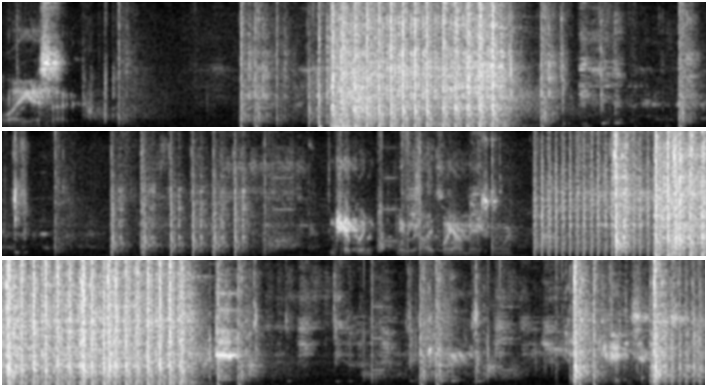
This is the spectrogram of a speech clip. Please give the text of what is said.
Why are you guys suck? You should put a new rally point down there somewhere. 50 seconds.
